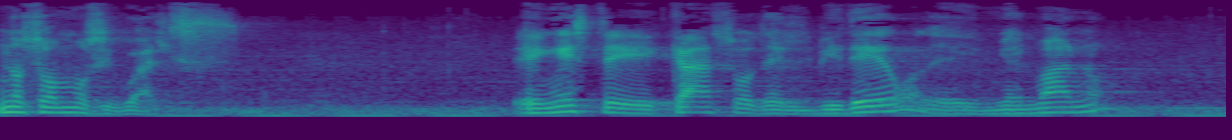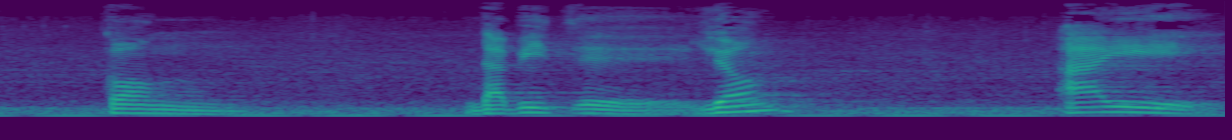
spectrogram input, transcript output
no somos iguales. En este caso del video de mi hermano con David eh, León, hay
